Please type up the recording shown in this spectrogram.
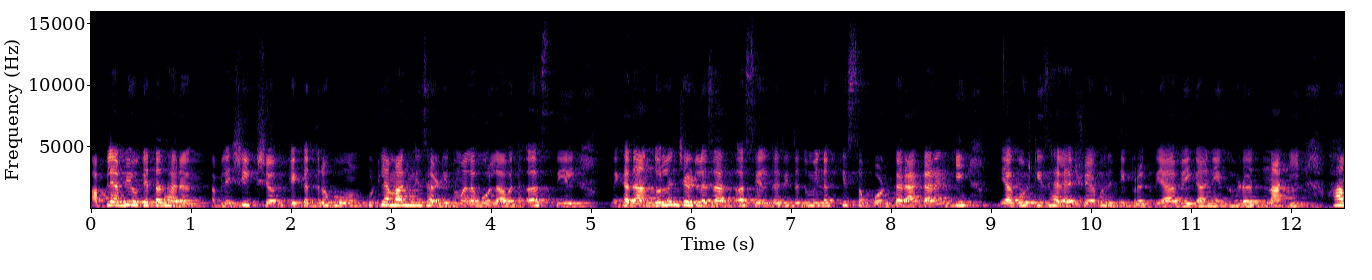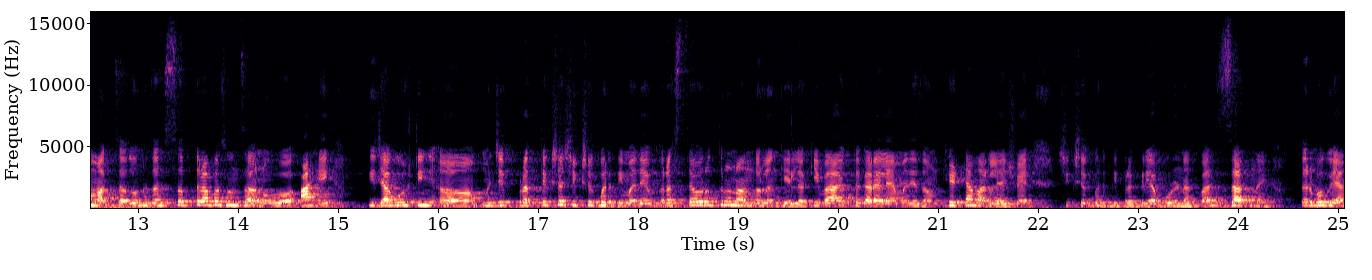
आपले अभियोग्यताधारक आपले शिक्षक एकत्र होऊन कुठल्या मागणीसाठी तुम्हाला बोलावत असतील एखादं आंदोलन छेडलं जात असेल तर तिथं तुम्ही नक्कीच सपोर्ट करा. कारण की या गोष्टी झाल्याशिवाय भरती प्रक्रिया वेगाने घडत नाही. हा मागचा दोन हजार सतरापासूनचा अनुभव आहे की ज्या गोष्टी म्हणजे प्रत्यक्ष शिक्षक भरतीमध्ये रस्त्यावर उतरून आंदोलन केलं किंवा आयुक्त कार्यालयामध्ये जाऊन खेटा मारल्याशिवाय शिक्षक भरती प्रक्रिया पूर्णत्वास जात नाही. तर बघूया.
